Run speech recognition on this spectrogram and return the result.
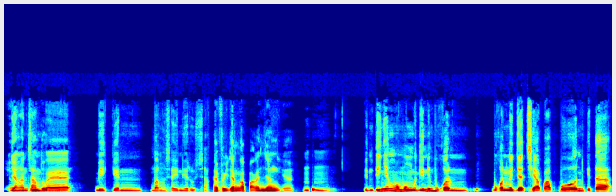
Yang jangan untuk sampai bikin bangsa ini rusak efek jangka panjangnya. Mm-mm. Intinya ngomong begini bukan bukan ngejat siapa pun, kita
